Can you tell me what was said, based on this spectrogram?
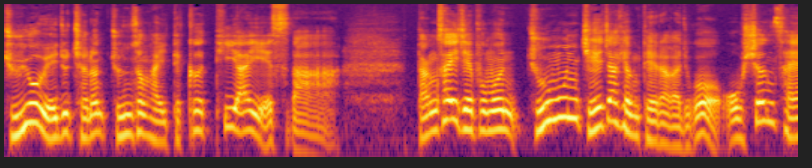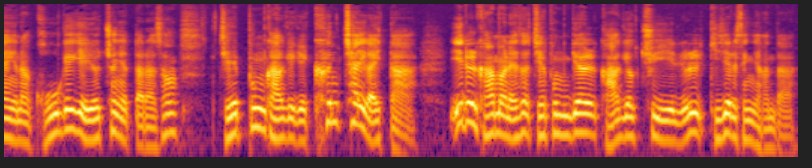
주요 외주처는 준성 하이테크 TIS다. 당사의 제품은 주문 제작 형태라 가지고 옵션 사양이나 고객의 요청에 따라서 제품 가격에 큰 차이가 있다. 이를 감안해서 제품별 가격 추이를 기재를 생략한다.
